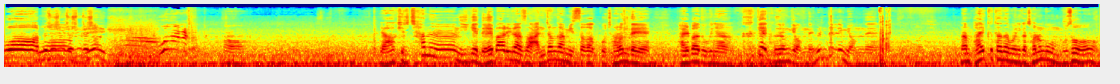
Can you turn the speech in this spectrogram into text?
와, 앞에 조심, 조심, 조심. 어. 야, 확실히 차는 이게 네 발이라서 안정감이 있어갖고 저런데 밟아도 그냥 크게 그런 게 없네. 흔들림이 없네. 난 바이크 타다 보니까 저런 거 보면 무서워.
